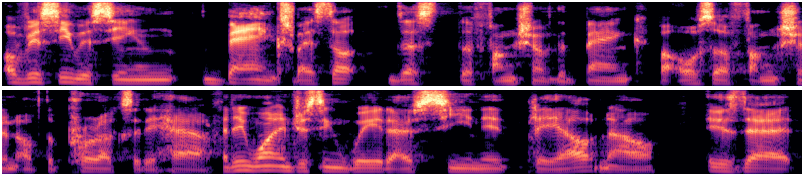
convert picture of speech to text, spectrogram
Obviously, we're seeing banks, but it's not just the function of the bank, but also a function of the products that they have. I think one interesting way that I've seen it play out now is that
